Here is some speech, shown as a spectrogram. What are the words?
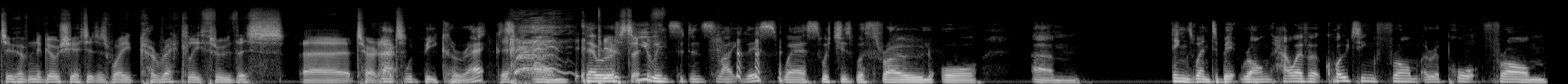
to have negotiated his way correctly through this uh, turnout. That would be correct. Yeah. Um, there were a few incidents like this where switches were thrown or um, things went a bit wrong. However, quoting from a report from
